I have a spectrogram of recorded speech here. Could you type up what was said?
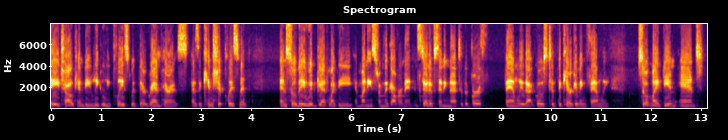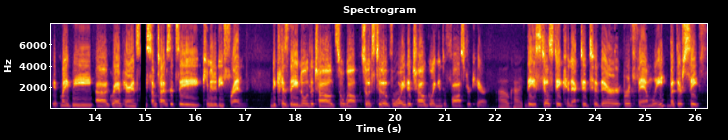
a child can be legally placed with their grandparents as a kinship placement. And so they would get like the monies from the government instead of sending that to the birth family, that goes to the caregiving family. So it might be an aunt, it might be uh, grandparents. Sometimes it's a community friend because they know the child so well. So it's to avoid a child going into foster care. Okay. They still stay connected to their birth family, but they're safe.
